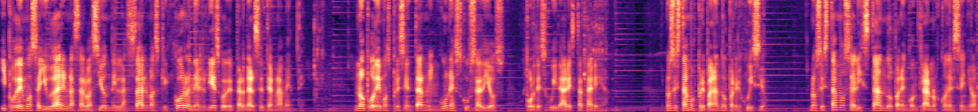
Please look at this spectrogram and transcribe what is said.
y podemos ayudar en la salvación de las almas que corren el riesgo de perderse eternamente. No podemos presentar ninguna excusa a Dios por descuidar esta tarea. ¿Nos estamos preparando para el juicio? ¿Nos estamos alistando para encontrarnos con el Señor?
